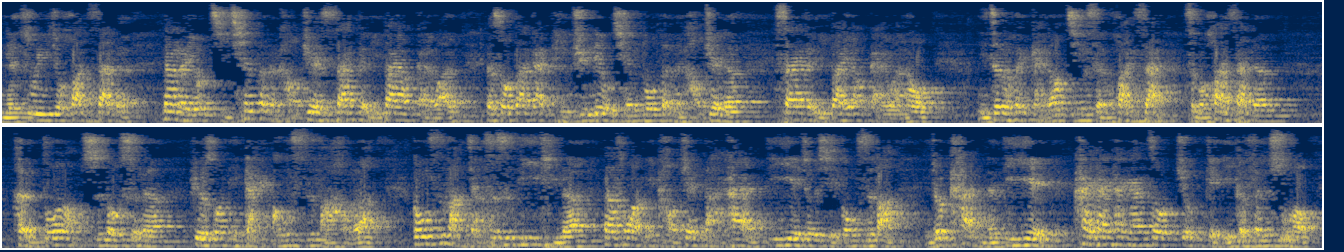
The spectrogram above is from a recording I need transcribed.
你的注意就涣散了。那呢有几千份的考卷，三个礼拜要改完，那时候大概平均六千多份的考卷呢，三个礼拜要改完哦，你真的会改到精神涣散。怎么涣散呢？很多老师都是呢，譬如说你改公司法好了。公司法假设是第一题呢，那通常你考卷打开第一页就是写公司法，你就看你的第一页，看一看看看之后就给一个分数哦，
